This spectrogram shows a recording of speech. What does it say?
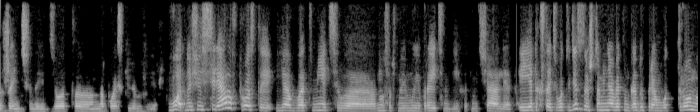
«Женщина идет на поиски любви». Вот, но еще из сериалов просто я бы отметила, ну, собственно, и мы в рейтинге их отмечали. И это, кстати, вот единственное, что меня в этом году прям вот тронуло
